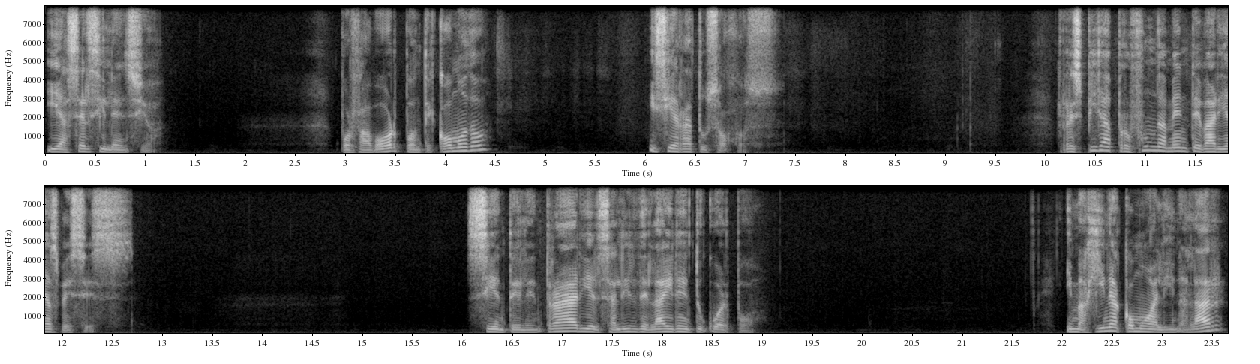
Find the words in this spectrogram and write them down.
y hacer silencio. Por favor, ponte cómodo y cierra tus ojos. Respira profundamente varias veces. Siente el entrar y el salir del aire en tu cuerpo. Imagina cómo al inhalar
